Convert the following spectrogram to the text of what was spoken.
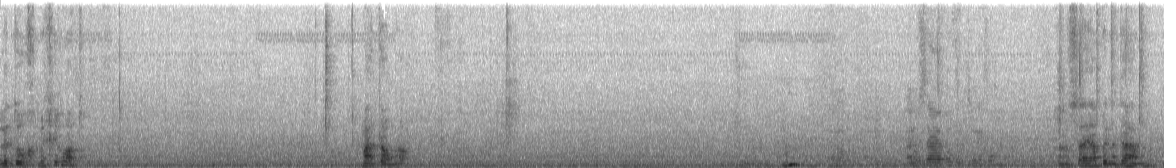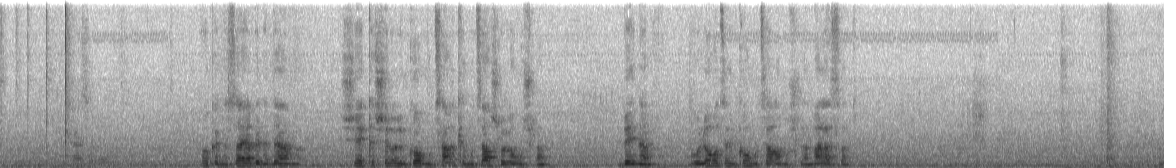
לתוך מכירות? מה אתה אומר? Hmm? הנושא היה בן אדם, שלום. אוקיי, הנושא היה בן אדם שקשה לו למכור מוצר כי המוצר שלו לא מושלם בעיניו. והוא לא רוצה למכור מוצר לא מושלם, מה לעשות? אז לראות שזה-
